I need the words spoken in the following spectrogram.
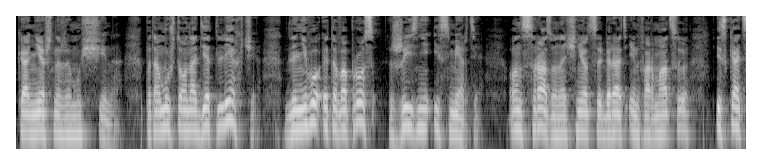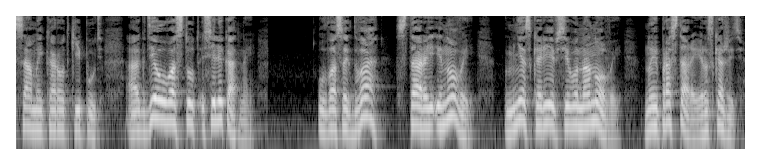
Конечно же, мужчина, потому что он одет легче. Для него это вопрос жизни и смерти. Он сразу начнет собирать информацию, искать самый короткий путь. А где у вас тут силикатный? У вас их два, старый и новый? Мне, скорее всего, на новый, но и про старый расскажите.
